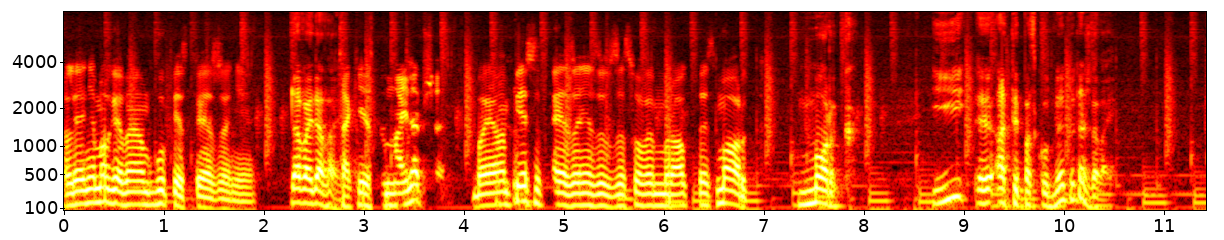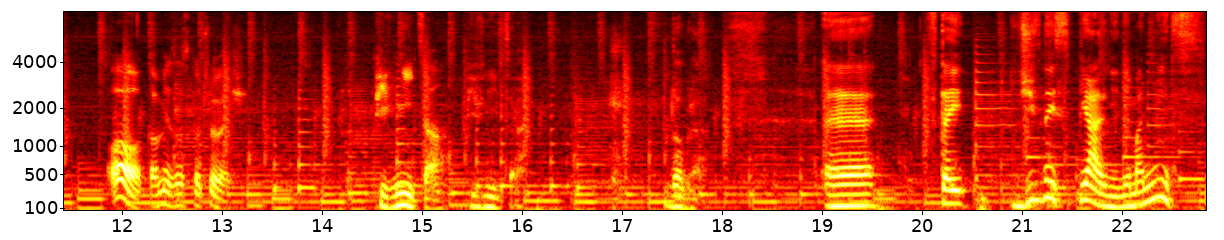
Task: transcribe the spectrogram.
Ale ja nie mogę, bo ja mam głupie skojarzenie. Dawaj, dawaj. Takie jest to najlepsze. Bo ja mam pierwsze skojarzenie ze, ze słowem mrok, to jest morg. Morg. I, y, a ty paskudny, ty też dawaj. O, to mnie zaskoczyłeś. Piwnica. Piwnica. Dobra. E, w tej dziwnej sypialni nie ma nic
